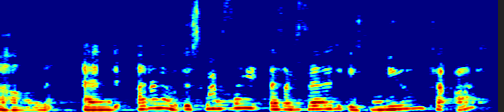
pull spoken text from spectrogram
Um, and I don't know, this website, as I said, is new to us,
